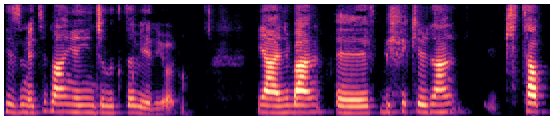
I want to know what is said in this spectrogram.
hizmeti ben yayıncılıkta veriyorum. Yani ben e, bir fikirden kitap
